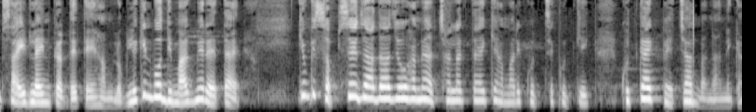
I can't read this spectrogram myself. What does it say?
साइड लाइन कर देते हैं हम लोग। लेकिन वो दिमाग में रहता है। क्योंकि सबसे ज़्यादा जो हमें अच्छा लगता है कि हमारे खुद से खुद की, खुद का एक पहचान बनाने का।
